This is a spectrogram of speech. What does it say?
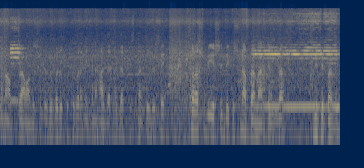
জন্য আপনারা আমাদের সাথে যোগাযোগ করতে পারেন, এখানে হাজার হাজার পিস নারকেল রয়েছে সরাসরি এসে দেখে শুনে আপনারা নারকেলগুলো নিতে পারবেন।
